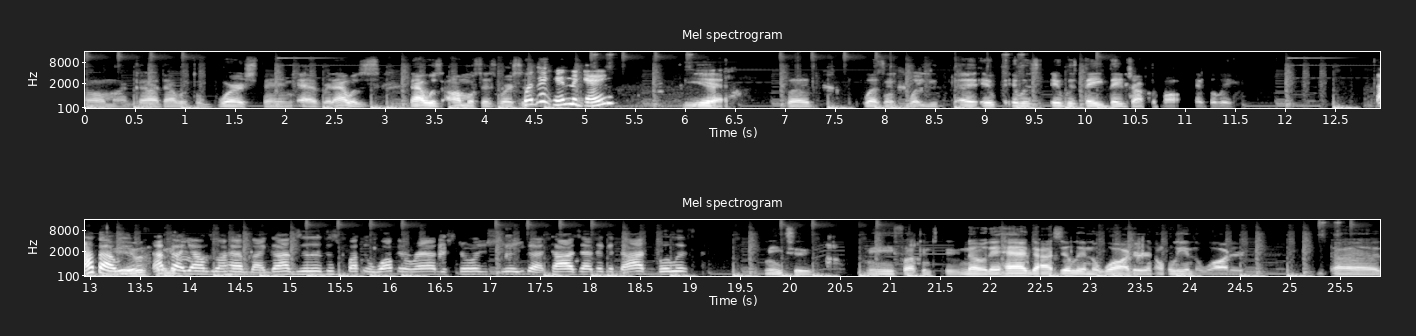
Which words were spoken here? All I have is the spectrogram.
oh my god, that was the worst thing ever. That was that was almost as worse Were as they in the game? yeah, but wasn't what you. Uh, it it was it was they they dropped the ball heavily. I thought we, Yeah, I thought y'all was gonna have like Godzilla just fucking walking around destroying shit. You gotta dodge that nigga, dodge bullets. Me too. Me fucking too. No, they had Godzilla in the water and only in the water. Uh,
